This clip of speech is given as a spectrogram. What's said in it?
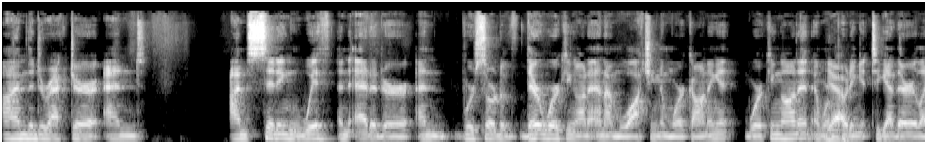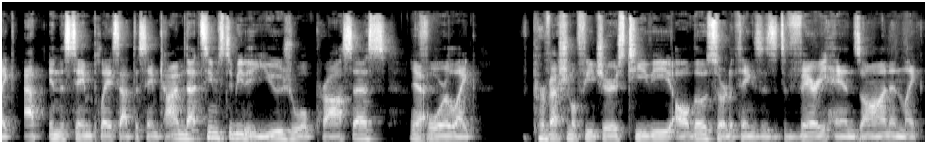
I'm the director and I'm sitting with an editor and we're sort of they're working on it and I'm watching them work on it, working on it, and we're yeah. putting it together like at in the same place at the same time. That seems to be the usual process yeah. for like professional features, TV, all those sort of things. Is it's very hands on and like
